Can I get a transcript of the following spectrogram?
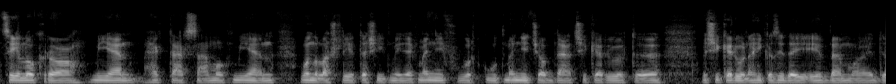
célokra, milyen hektárszámok, milyen vonalas létesítmények, mennyi furtkút, mennyi csapdát sikerült, sikerül nekik az idei évben majd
